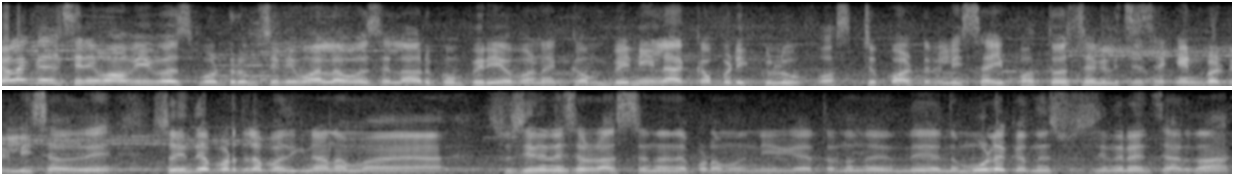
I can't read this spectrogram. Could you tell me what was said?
கலக்கல் சினிமா வியூவர்ஸ் மற்றும் சினிமா லவர்ஸ் எல்லாருக்கும் பெரிய வணக்கம். வெனிலா கபடி குழு ஃபஸ்ட்டு பார்ட் ரிலீஸ் ஆகி பத்து வருஷம் கழிச்சு செகண்ட் பார்ட் ரிலீஸ் ஆகுது. ஸோ இந்த படத்தில் பார்த்தீங்கன்னா நம்ம சுசீந்திரன் சாரோட அஸ்டன் இந்த படம் பண்ணியிருக்காரு. தொடர்ந்து வந்து இந்த மூலக்கு வந்து சுசீந்திரன் சார் தான்.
